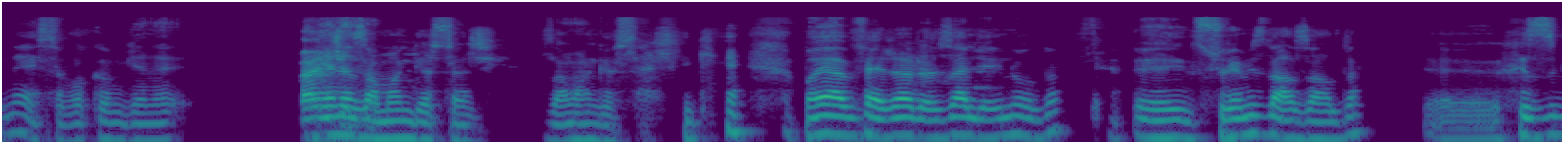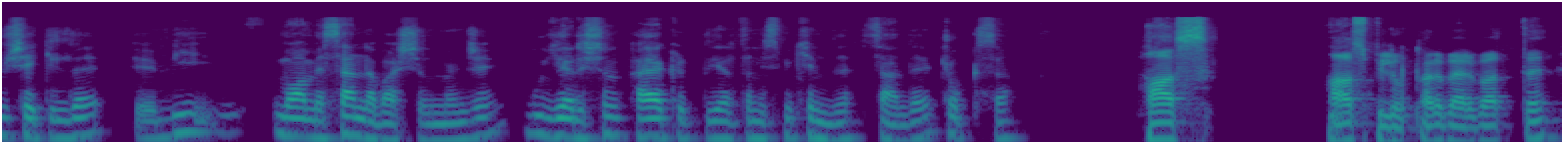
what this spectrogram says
Neyse bakalım gene Bence gene zaman gösterecek. Zaman gösterecek. Bayağı bir Ferrari özel yayın oldu. Ee, süremiz de azaldı. Ee, hızlı bir şekilde e, bir Muhammed senle başlayalım önce. Bu yarışın hayal kırıklığı yaratan ismi kimdi? Sen de çok kısa. Haas. Haas pilotları berbattı.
